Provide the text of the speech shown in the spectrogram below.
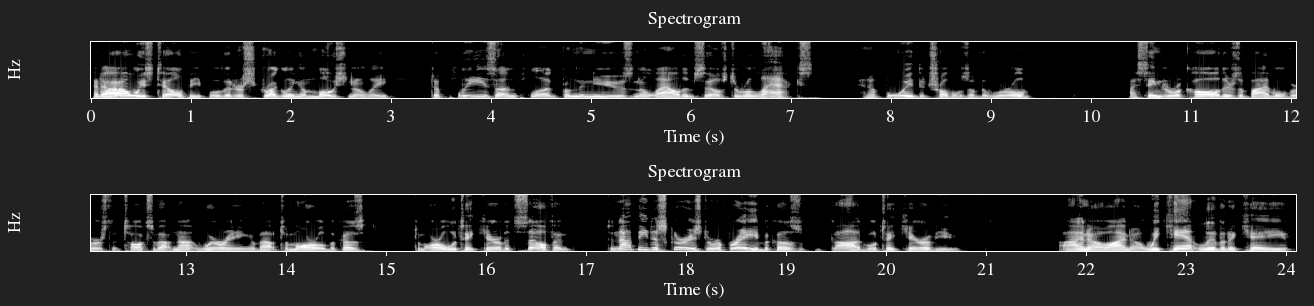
and I always tell people that are struggling emotionally to please unplug from the news and allow themselves to relax and avoid the troubles of the world I seem to recall there's a Bible verse that talks about not worrying about tomorrow because tomorrow will take care of itself and to not be discouraged or afraid because God will take care of you. I know, I know, we can't live in a cave,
